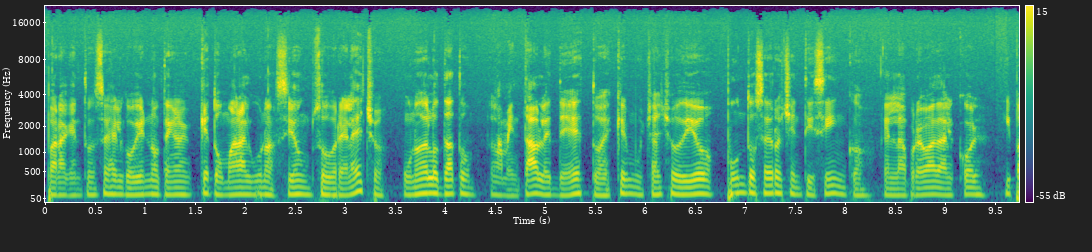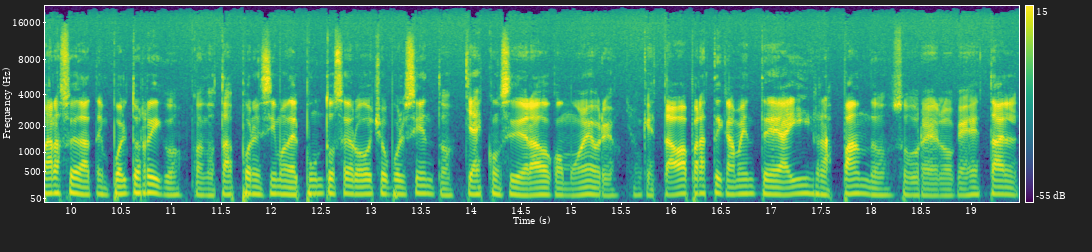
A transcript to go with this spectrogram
para que entonces el gobierno tenga que tomar alguna acción sobre el hecho. Uno de los datos lamentables de esto es que el muchacho dio .085 en la prueba de alcohol y para su edad en Puerto Rico, cuando estás por encima del .08%, ya es considerado como ebrio. aunque estaba prácticamente ahí raspando sobre lo que es estar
